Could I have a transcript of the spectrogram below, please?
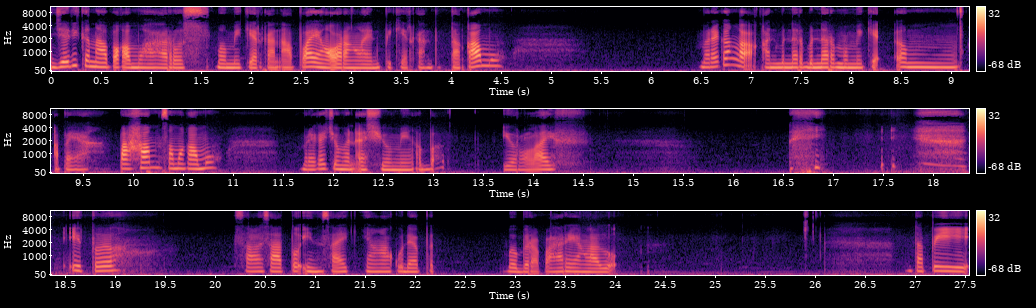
jadi kenapa kamu harus memikirkan apa yang orang lain pikirkan tentang kamu? Mereka nggak akan benar-benar memikir um, apa ya paham sama kamu. Mereka cuman assuming about your life. Itu salah satu insight yang aku dapat beberapa hari yang lalu. Tapi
